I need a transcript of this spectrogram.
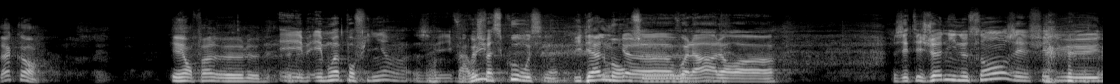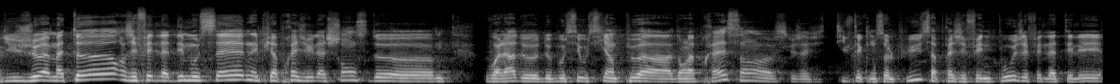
D'accord. Et enfin, euh, le- Et, et moi, pour finir, il faut Bah que oui. je fasse court aussi. hein. idéalement. Donc, euh, voilà, alors. euh, J'étais jeune, innocent, j'ai fait du, du jeu amateur, j'ai fait de la démo scène, et puis après j'ai eu la chance de, euh, voilà, de, de bosser aussi un peu à- dans la presse, hein, parce que j'avais tilté console plus. Après j'ai fait une pause, j'ai fait de la télé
